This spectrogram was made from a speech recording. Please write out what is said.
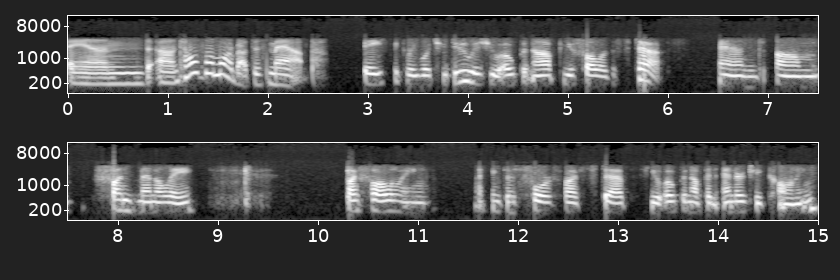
and um, tell us a little more about this map basically what you do is you open up, you follow the steps, and um, fundamentally, by following, I think there's four or five steps, you open up an energy coning.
